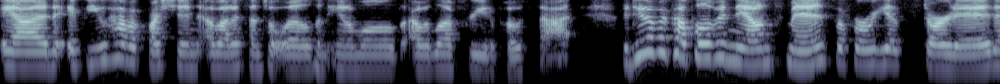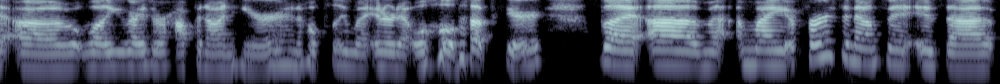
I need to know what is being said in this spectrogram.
And if you have a question about essential oils and animals, I would love for you to post that. I do have a couple of announcements before we get started uh, while you guys are hopping on here, and hopefully my internet will hold up here. But um, my first announcement is that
